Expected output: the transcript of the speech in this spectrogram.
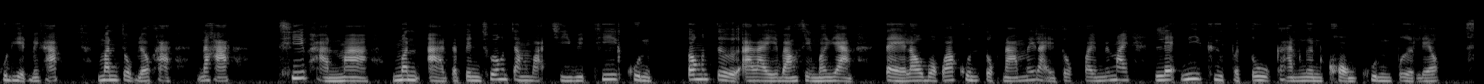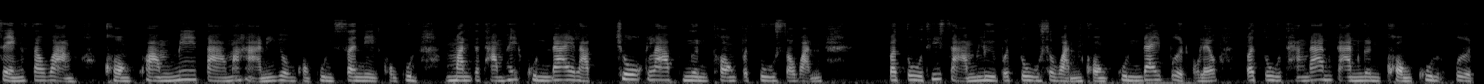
คุณเห็นไหมคะ มันจบแล้วค่ะนะคะ ที่ผ่านมามันอาจจะเป็นช่วงจังหวะชีวิตที่คุณต้องเจออะไรบางสิ่งบางอย่าง แต่เราบอกว่าคุณตกน้ำไม่ไหลตกไฟไม่ไหม้และนี่คือประตูการเงินของคุณเปิดแล้ว แสงสว่างของความเมตตามหานิยมของคุณเสน่ห์ของคุณ มันจะทำให้คุณได้รับโชคลาภเงินทองประตูสวรรค์ ประตูที่สามหรือประตูสวรรค์ของคุณได้เปิดออกแล้ว ประตูทางด้านการเงินของคุณเปิด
